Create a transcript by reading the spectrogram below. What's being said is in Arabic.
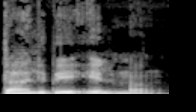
طالب علم.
